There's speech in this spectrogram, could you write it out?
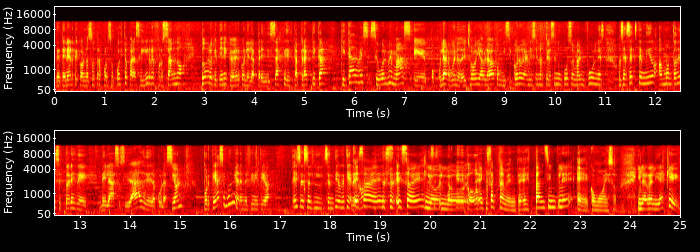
de tenerte con nosotros, por supuesto, para seguir reforzando todo lo que tiene que ver con el aprendizaje de esta práctica que cada vez se vuelve más eh, popular. Bueno, de hecho hoy hablaba con mi psicóloga y me dice, no, estoy haciendo un curso de Mindfulness. O sea, se ha extendido a un montón de sectores de, de la sociedad y de la población porque hace muy bien, en definitiva. Ese es el sentido que tiene, ¿no? Esa es, eso es Ese lo, es el lo- de todo. Exactamente, es tan simple eh, como eso. Y la realidad es que,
